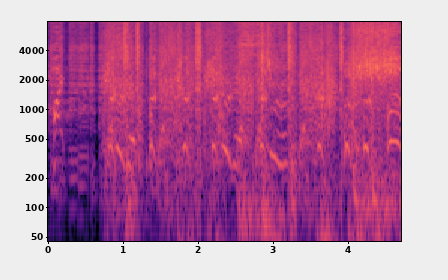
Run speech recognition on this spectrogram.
fight!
